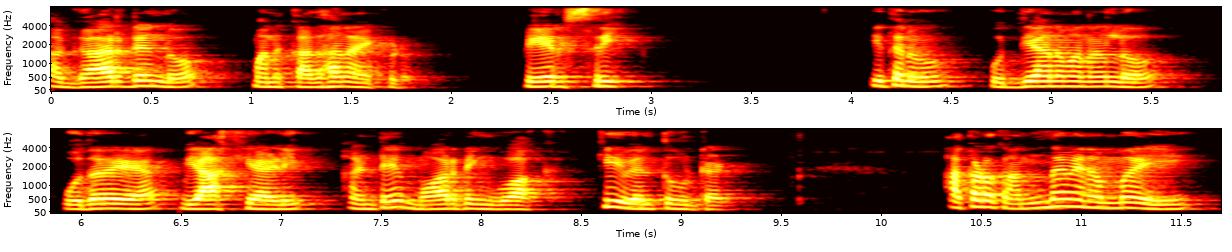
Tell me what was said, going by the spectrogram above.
ఆ గార్డెన్లో మన కథానాయకుడు పేరు శ్రీ. ఇతను ఉద్యానవనంలో ఉదయ వ్యాఖ్యాళి అంటే మార్నింగ్ వాక్కి వెళ్తూ ఉంటాడు. అక్కడ ఒక అందమైన అమ్మాయి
